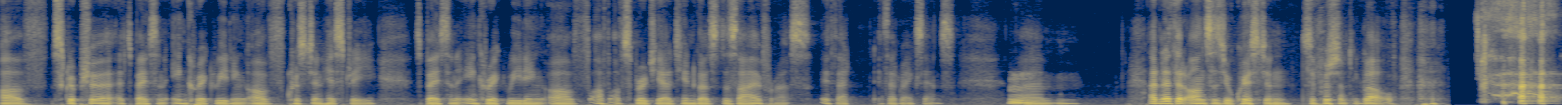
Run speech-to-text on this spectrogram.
of scripture. It's based on an incorrect reading of Christian history. It's based on an incorrect reading of, of, of spirituality and God's desire for us, if that if that makes sense. Mm. Um, I don't know if that answers your question sufficiently well.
